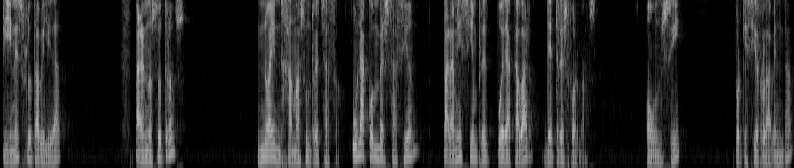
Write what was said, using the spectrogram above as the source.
¿Tienes flotabilidad? Para nosotros no hay jamás un rechazo. Una conversación para mí siempre puede acabar de tres formas. O un sí, porque cierro la venta.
